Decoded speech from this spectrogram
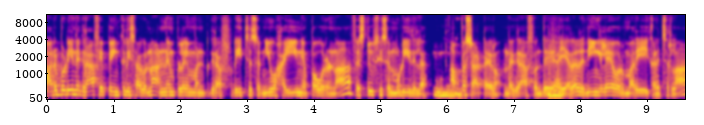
மறுபடியும் இந்த கிராஃப் எப்போ இன்க்ரீஸ் ஆகும்னா அன்எம்ப்ளாய்மெண்ட் கிராஃப் ரீச்சஸ் நியூ ஹைன்னு எப்போ வரும்னா ஃபெஸ்டிவ் சீசன் முடியுதுல்ல. அப்போ ஸ்டார்ட் ஆயிரும். அந்த கிராஃப் வந்து ஹையர் அதாவது நீங்களே ஒரு மாதிரி கணிச்சிடலாம்.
